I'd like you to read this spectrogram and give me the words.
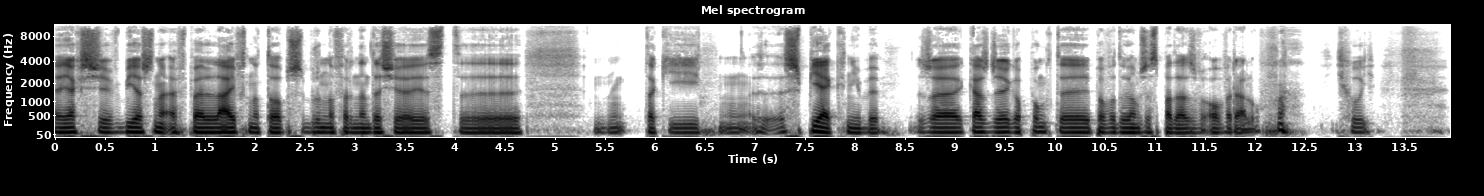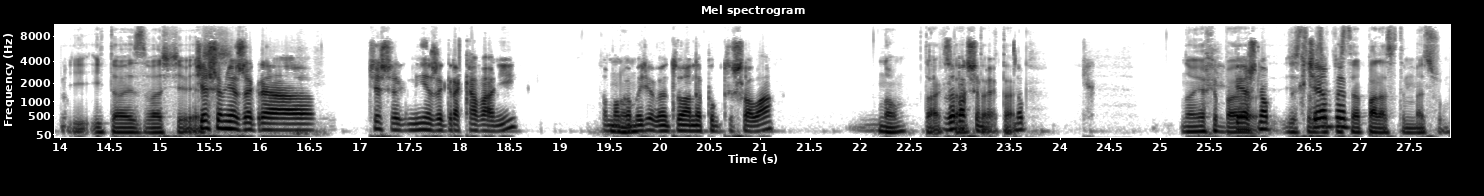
e, jak się wbijasz na FPL Live, no to przy Bruno Fernandesie jest yy, taki szpieg niby, że każde jego punkty powodują, że spadasz w overallu. I chuj. I, I to jest właściwie... Cieszy mnie, że gra cieszy mnie, że gra Cavani, to mogą no. być ewentualne punkty showa. No, tak. Zobaczymy. Tak, tak, tak. No, no ja chyba Wiesz, no, jestem chciałbym... za Crystal Palace w tym meczu.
